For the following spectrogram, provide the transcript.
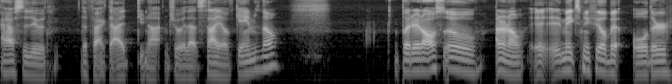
has to do with the fact that I do not enjoy that style of games, though but it also I don't know it, it makes me feel a bit older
